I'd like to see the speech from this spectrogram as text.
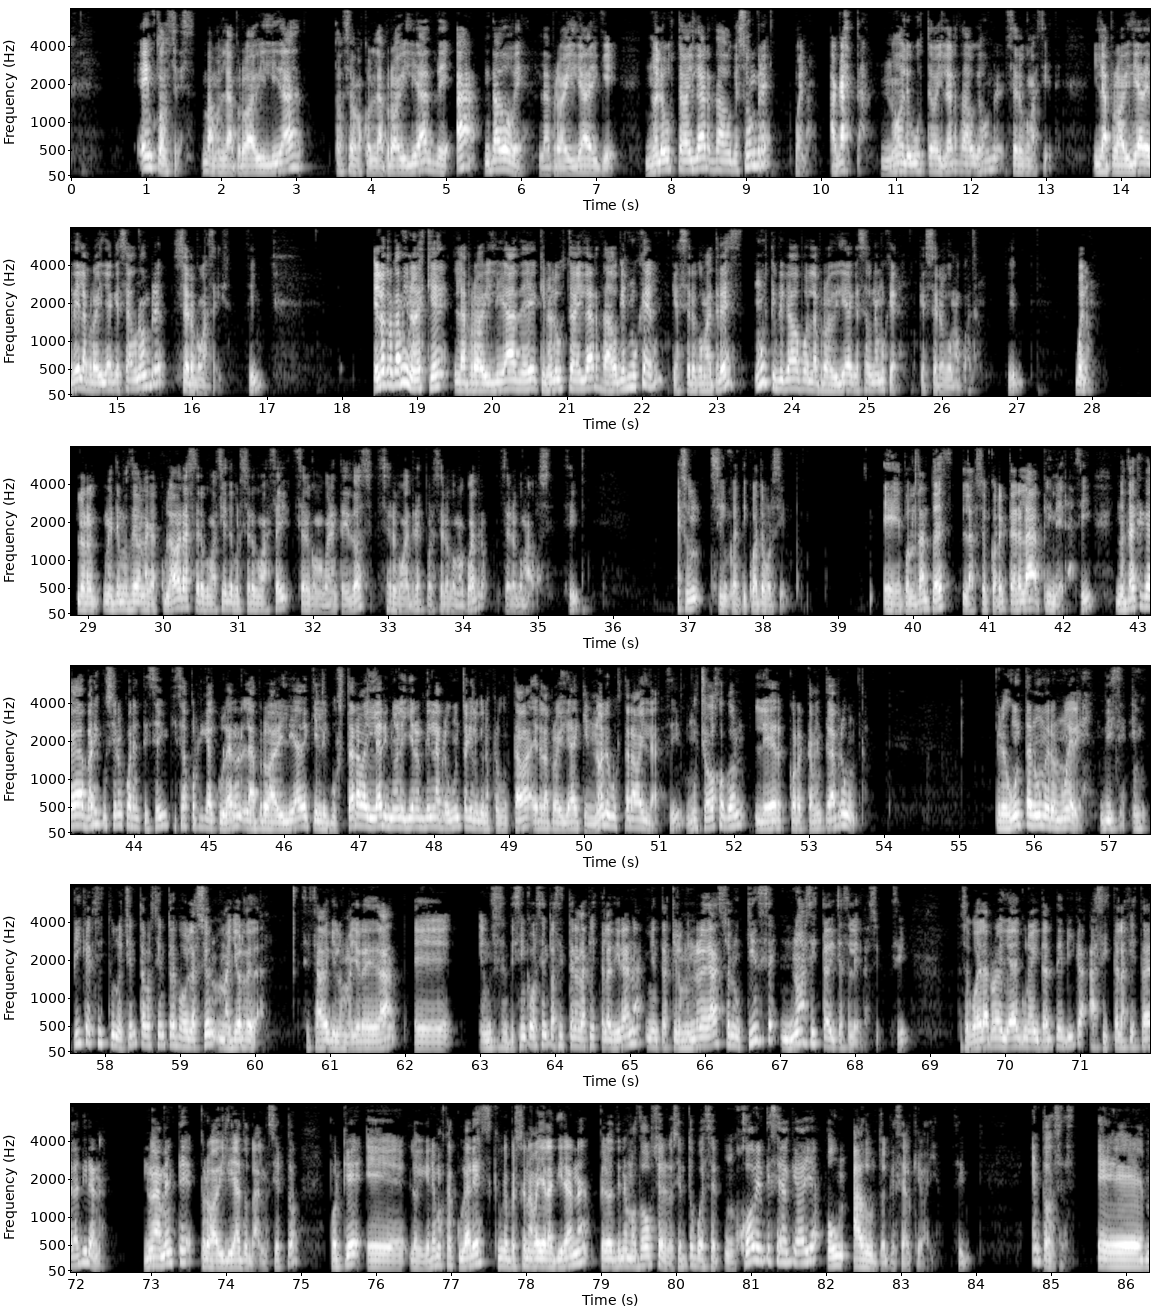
Entonces, vamos, la probabilidad, entonces vamos con la probabilidad de A dado B, la probabilidad de que no le guste bailar dado que es hombre, bueno, acá está, no le guste bailar dado que es hombre, 0,7. Y la probabilidad de B, la probabilidad que sea un hombre, 0,6. ¿sí? El otro camino es que la probabilidad de que no le guste bailar dado que es mujer, que es 0,3, multiplicado por la probabilidad de que sea una mujer, que es 0,4. ¿sí? Bueno, lo metemos dedo en la calculadora, 0,7 por 0,6, 0,42, 0,3 por 0,4, 0,12. ¿sí? Es un 54%. Eh, por lo tanto, es, la opción correcta era la primera. ¿sí? Notar que varios pusieron 46 quizás porque calcularon la probabilidad de que le gustara bailar y no leyeron bien la pregunta, que lo que nos preguntaba era la probabilidad de que no le gustara bailar. ¿sí? Mucho ojo con leer correctamente la pregunta. Pregunta número 9. Dice, en Pica existe un 80% de población mayor de edad. Se sabe que los mayores de edad, eh, en un 65% asisten a la fiesta de la tirana, mientras que los menores de edad, solo un 15% no asiste a dicha celebración. ¿sí? Entonces, ¿cuál es la probabilidad de que un habitante de Pica asista a la fiesta de la tirana? Nuevamente, probabilidad total, ¿no es cierto? Porque eh, lo que queremos calcular es que una persona vaya a la tirana, pero tenemos dos opciones, ¿no es cierto? Puede ser un joven que sea el que vaya o un adulto el que sea el que vaya. ¿sí? Entonces, eh,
